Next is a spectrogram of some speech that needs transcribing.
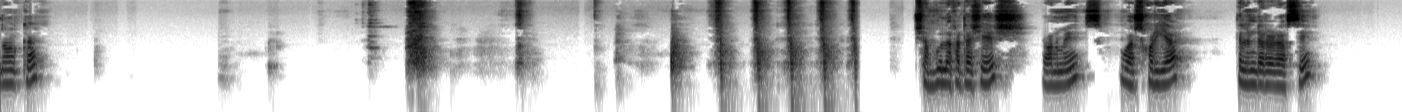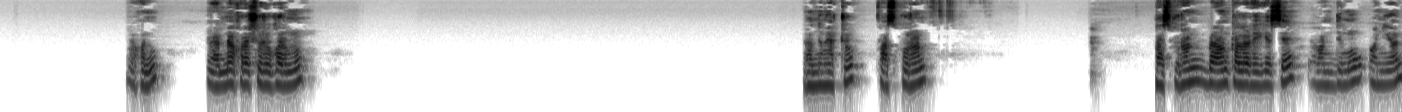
দেখুন সবগুলা কাটা শেষ। এখন আমি ওয়াশ করিয়া ক্যালেন্ডারে রাখছি। এখন রান্না করা শুরু করব। এখন আমি একটু পাঁচফোড়ন পাঁচফোড়ন ব্রাউন কালার হয়ে গেছে। এখন দিব অনিয়ন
